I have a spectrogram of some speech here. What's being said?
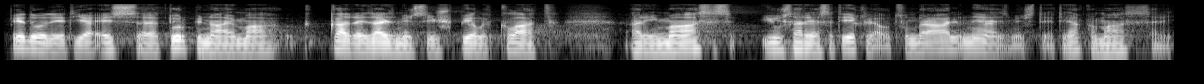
piedodiet, ja es eh, turpinājumā kādreiz aizmirsīšu pielikt klāt arī māsas, jūs arī esat iekļauts, un brāļi neaizmirstiet, ja, ka māsas arī.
